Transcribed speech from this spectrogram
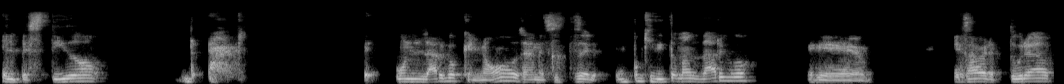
El vestido, un largo que no, o sea, necesita ser un poquitito más largo. Eh, esa abertura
